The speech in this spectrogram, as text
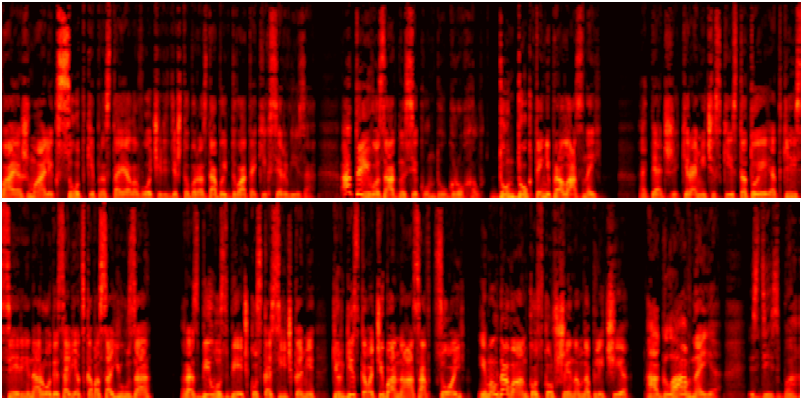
Фая Жмалик сутки простояла в очереди, чтобы раздобыть два таких сервиза. А ты его за одну секунду угрохал. Дундук ты непролазный! Опять же, керамические статуэтки из серии «Народы Советского Союза». Разбил узбечку с косичками, киргизского чебана с овцой и молдаванку с кувшином на плече. А главное, здесь Ба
